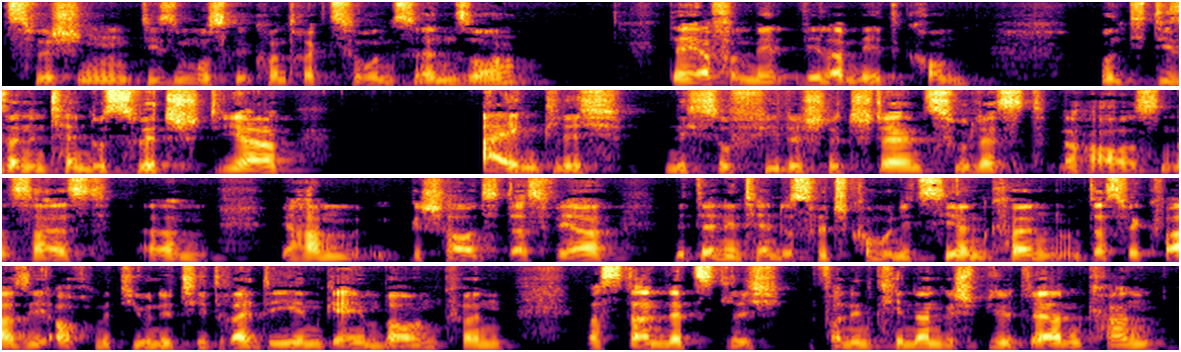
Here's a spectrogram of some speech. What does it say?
zwischen diesem Muskelkontraktionssensor, der ja von Velamed kommt, und dieser Nintendo Switch, die ja eigentlich nicht so viele Schnittstellen zulässt nach außen. Das heißt, ähm, wir haben geschaut, dass wir mit der Nintendo Switch kommunizieren können und dass wir quasi auch mit Unity 3D ein Game bauen können, was dann letztlich von den Kindern gespielt werden kann,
